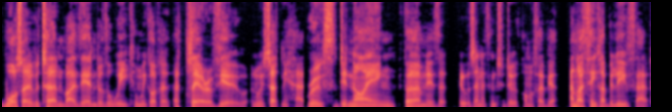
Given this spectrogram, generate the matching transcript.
was overturned by the end of the week, and we got a, a, clearer view. And we certainly had Ruth denying firmly that it was anything to do with homophobia. And I think I believe that.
